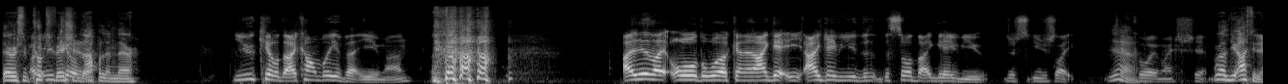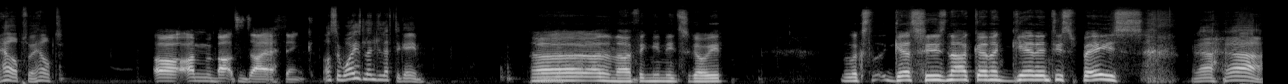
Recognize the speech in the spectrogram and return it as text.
There was some Oh, cooked you fish and an her. apple in there. You killed her. I can't believe that you, man. I did like all the work, and then I get I gave you the, the sword that I gave you. Just you just like yeah. took away my shit. man. Well, you asked me to help, so I helped. Oh, I'm about to die. I think. Also, why has Lindsay left the game? Uh, I don't know. I think he needs to go eat. Looks. Guess who's not gonna get into space? Yeah, yeah.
